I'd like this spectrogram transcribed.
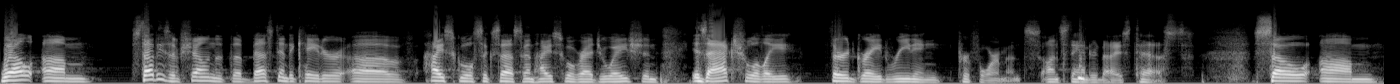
Well, um, studies have shown that the best indicator of high school success and high school graduation is actually third grade reading performance on standardized tests. So, um,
